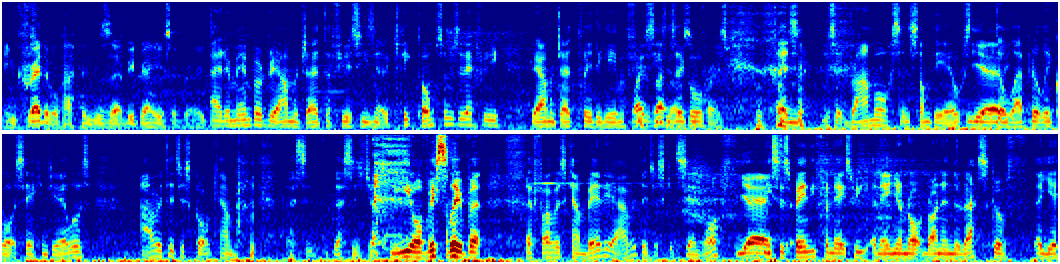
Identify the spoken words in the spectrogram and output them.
incredible happens, I'd be very surprised. I remember Real Madrid a few seasons. Ago. Craig Thomson was the referee. Real Madrid played the game a few Why seasons ago, and was it Ramos and somebody else Yeah, deliberately got second yellows. I would have just got Cam. this is this is just me, obviously, but if I was Kamberi, I would have just get sent off. Yeah, be suspended for next week, and then you're not running the risk of a ye-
